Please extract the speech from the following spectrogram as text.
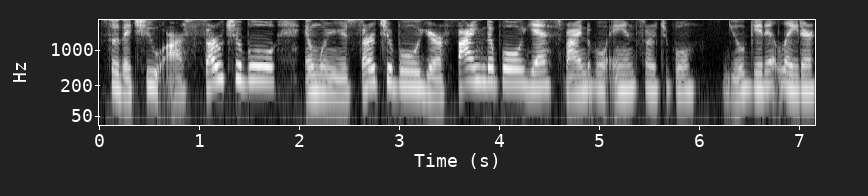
so that you are searchable. And when you're searchable, you're findable. Yes, findable and searchable. You'll get it later.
